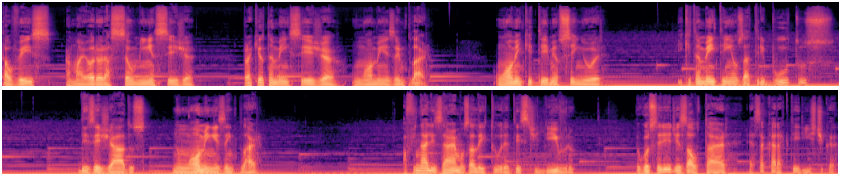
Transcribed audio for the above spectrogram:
talvez a maior oração minha seja para que eu também seja um homem exemplar, um homem que teme ao Senhor e que também tenha os atributos desejados num homem exemplar. Ao finalizarmos a leitura deste livro, eu gostaria de exaltar essa característica.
